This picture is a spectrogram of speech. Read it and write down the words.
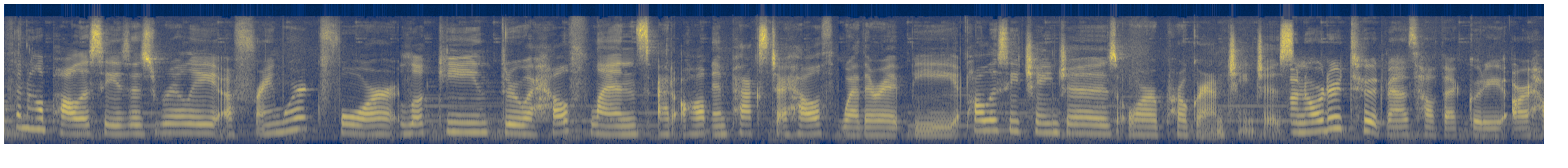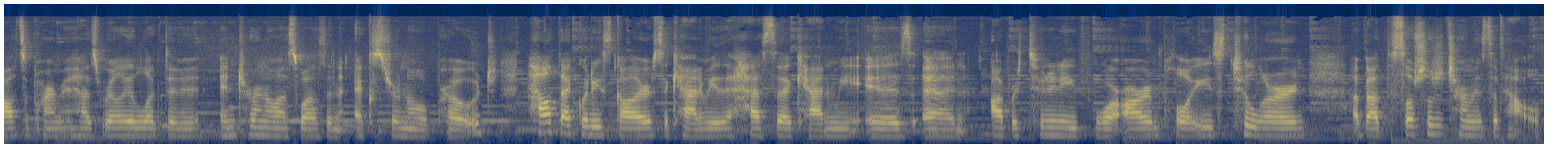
Health in All Policies is really a framework for looking through a health lens at all impacts to health, whether it be policy changes or program changes. In order to advance health equity, our health department has really looked at an internal as well as an external approach. Health Equity Scholars Academy, the HESA Academy, is an opportunity for our employees to learn about the social determinants of health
